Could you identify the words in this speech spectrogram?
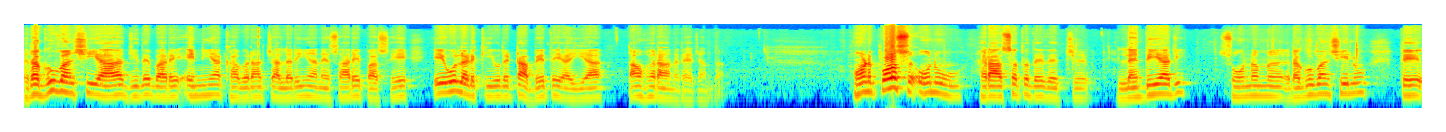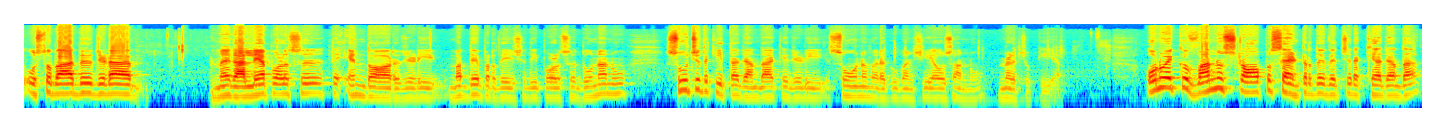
ਰਘੂਵੰਸ਼ੀ ਆ, ਜਿਹਦੇ ਬਾਰੇ ਇੰਨੀਆਂ ਖਬਰਾਂ ਚੱਲ ਰਹੀਆਂ ਨੇ ਸਾਰੇ ਪਾਸੇ, ਇਹ ਉਹ ਲੜਕੀ ਉਹਦੇ ਢਾਬੇ ਤੇ ਆਈ ਆ, ਤਾਂ ਉਹ ਹੈਰਾਨ ਰਹਿ ਜਾਂਦਾ। ਹੁਣ ਪੁਲਿਸ ਉਹਨੂੰ ਹਿਰਾਸਤ ਦੇ ਵਿੱਚ ਲੈਂਦੀ ਆ ਜੀ, ਸੋਨਮ ਰਘੁਵੰਸ਼ੀ ਨੂੰ, ਤੇ ਉਸ ਤੋਂ ਬਾਅਦ ਜਿਹੜਾ ਮੇਘਾਲਿਆ ਪੁਲਿਸ ਤੇ ਇੰਦੌਰ, ਜਿਹੜੀ ਮੱਧ ਪ੍ਰਦੇਸ਼ ਦੀ ਪੁਲਿਸ, ਦੋਨਾਂ ਨੂੰ ਸੂਚਿਤ ਕੀਤਾ ਜਾਂਦਾ ਕਿ ਜਿਹੜੀ ਸੋਨਮ ਰਘੂਵੰਸ਼ੀ ਆ, ਉਹ ਸਾਨੂੰ ਮਿਲ ਚੁੱਕੀ ਆ। ਉਹਨੂੰ ਇੱਕ ਵਨ ਸਟਾਪ ਸੈਂਟਰ ਦੇ ਵਿੱਚ ਰੱਖਿਆ ਜਾਂਦਾ,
